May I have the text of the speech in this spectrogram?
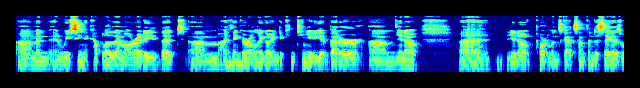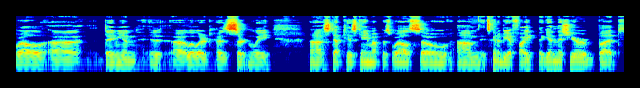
um, and and we've seen a couple of them already that um, I think are only going to continue to get better. Um, you know, uh, you know, Portland's got something to say as well. Uh, Damian uh, Lillard has certainly. Uh, stepped his game up as well, so um, it's going to be a fight again this year. But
